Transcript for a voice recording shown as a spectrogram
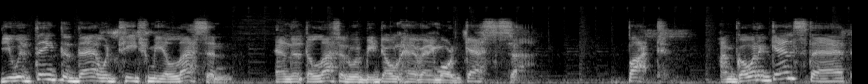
you would think that that would teach me a lesson, and that the lesson would be don't have any more guests on. But I'm going against that,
